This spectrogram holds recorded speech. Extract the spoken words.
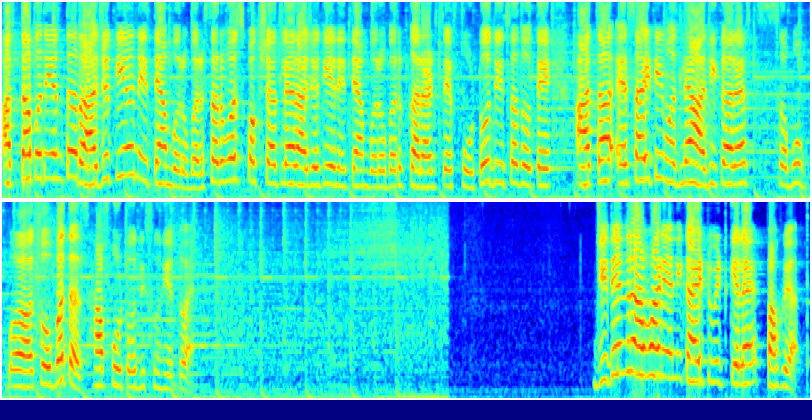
आतापर्यंत राजकीय नेत्यांबरोबर सर्वच पक्षातल्या राजकीय नेत्यांबरोबर कराडचे फोटो दिसत होते. आता एस आय टी मधल्या अधिकाऱ्या सोबतच हा फोटो दिसून येतोय. जितेंद्र आव्हाड यांनी काय ट्विट केलंय? पाहूयात.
